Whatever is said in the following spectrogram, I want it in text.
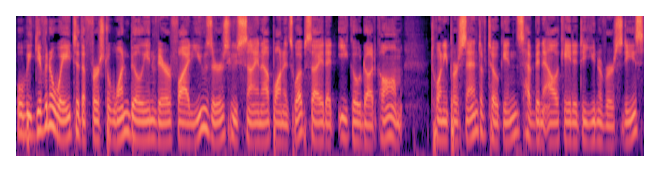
will be given away to the first 1 billion verified users who sign up on its website at eco.com. 20% of tokens have been allocated to universities,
